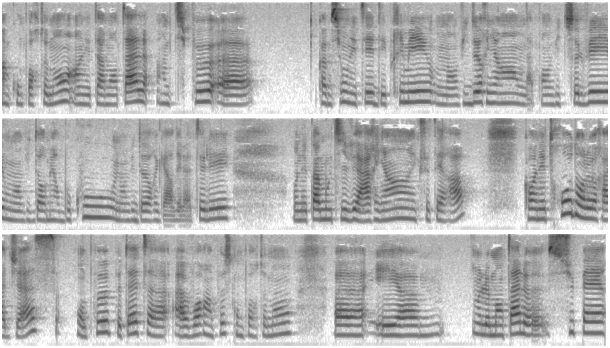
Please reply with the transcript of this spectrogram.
un comportement, un état mental un petit peu euh, comme si on était déprimé, on a envie de rien, on n'a pas envie de se lever, on a envie de dormir beaucoup, on a envie de regarder la télé, on n'est pas motivé à rien, etc. Quand on est trop dans le rajas, on peut peut-être avoir un peu ce comportement et le mental super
